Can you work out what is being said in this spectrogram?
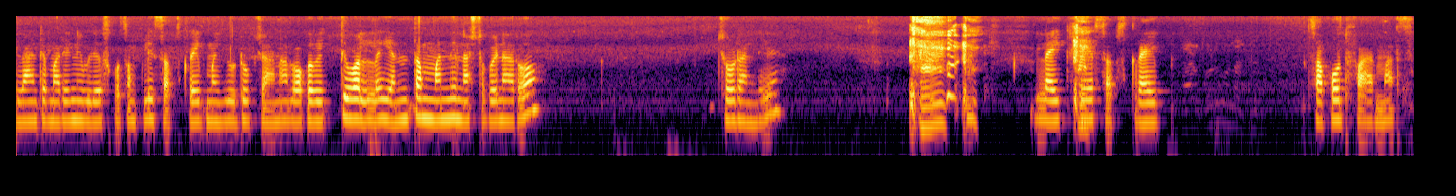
ఇలాంటి మరిన్ని వీడియోస్ కోసం please subscribe my YouTube channel ఒక వ్యక్తి వల్ల ఎంతమంది నష్టపోయినారో చూడండి. Like share subscribe. Support farmers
